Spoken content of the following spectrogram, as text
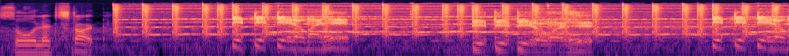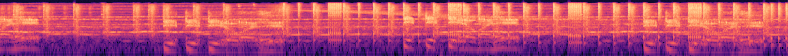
So let's start Get on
